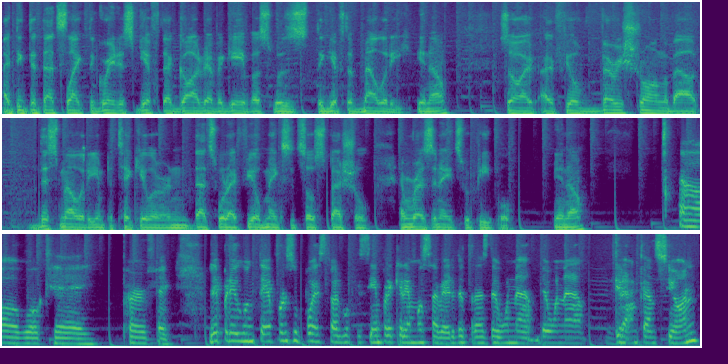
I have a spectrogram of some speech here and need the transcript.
I think that that's like the greatest gift that God ever gave us was the gift of melody, you know. So I, I feel very strong about this melody in particular, and that's what I feel makes it so special and resonates with people, you know. Oh, ok. Perfect. Le pregunté, por supuesto, algo que siempre queremos saber detrás de una, de una gran canción.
